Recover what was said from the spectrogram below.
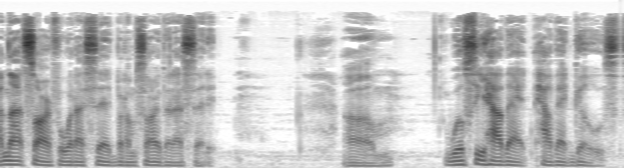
I'm not sorry for what I said, but I'm sorry that I said it. Um, we'll see how that, how that goes.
